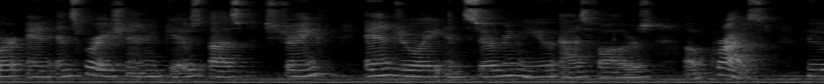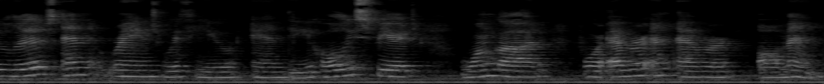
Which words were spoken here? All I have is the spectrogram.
Power and inspiration gives us strength and joy in serving you as followers of Christ, who lives and reigns with you and the Holy Spirit, one God, forever and ever. Amen.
